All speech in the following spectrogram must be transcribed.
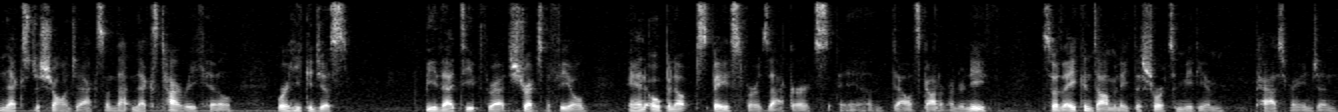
next DeSean Jackson, that next Tyreek Hill, where he could just be that deep threat, stretch the field, and open up space for Zach Ertz and Dallas Goedert underneath. so they can dominate the short to medium pass range, and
